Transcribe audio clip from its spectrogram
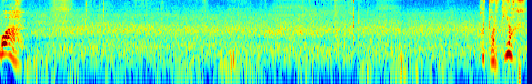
¡Wow! ¡Oh, por Dios!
